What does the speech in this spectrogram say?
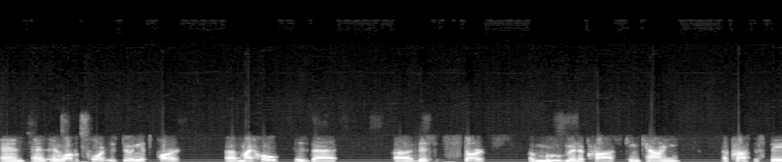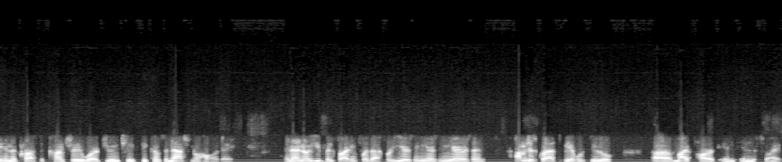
And and and while the port is doing its part, uh, my hope is that uh, this starts a movement across King County, across the state, and across the country where Juneteenth becomes a national holiday. And I know you've been fighting for that for years and years and years, and I'm just glad to be able to do uh, my part in, in this fight.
